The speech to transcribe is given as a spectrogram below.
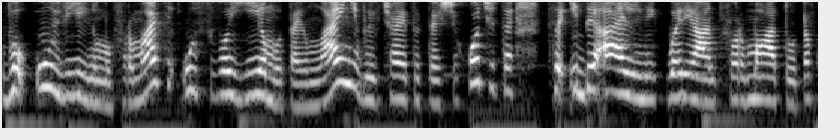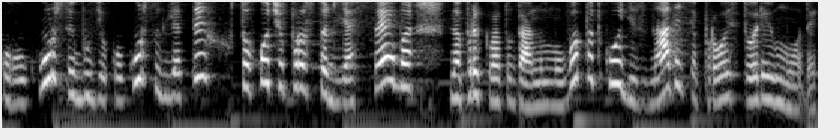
Ви у вільному форматі у своєму таймлайні вивчаєте те, що хочете. Це ідеальний варіант формату такого курсу і будь-якого курсу для тих, хто хоче просто для себе, наприклад, у даному випадку дізнатися про історію моди.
